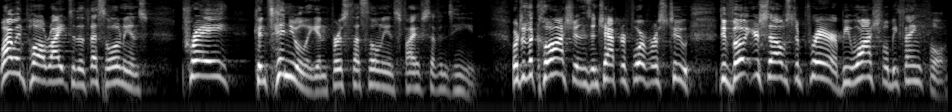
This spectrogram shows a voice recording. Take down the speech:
Why would Paul write to the Thessalonians, pray continually in 1 Thessalonians 5:17? Or to the Colossians in chapter 4, verse 2, devote yourselves to prayer, be watchful, be thankful.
